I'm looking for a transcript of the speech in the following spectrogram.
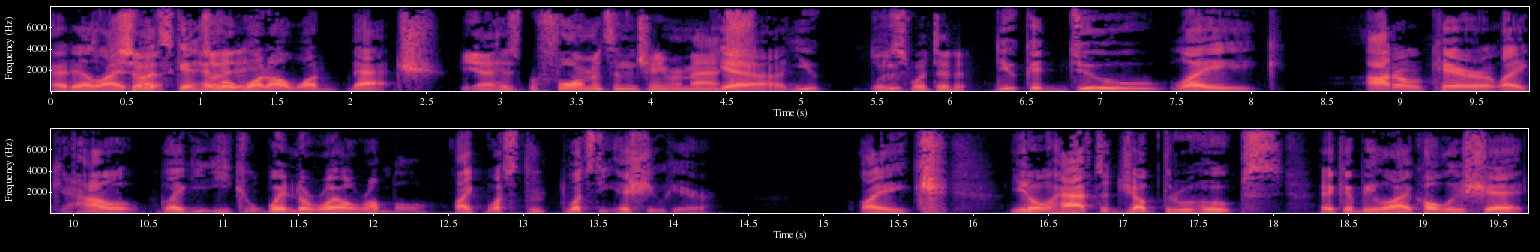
And they're like, So- let's get him so a it- one on one match. Yeah, his performance in the chamber match Yeah, you was what did it. you could do like I don't care like how like he could win the Royal Rumble. Like what's the what's the issue here? Like you don't have to jump through hoops. It could be like holy shit,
